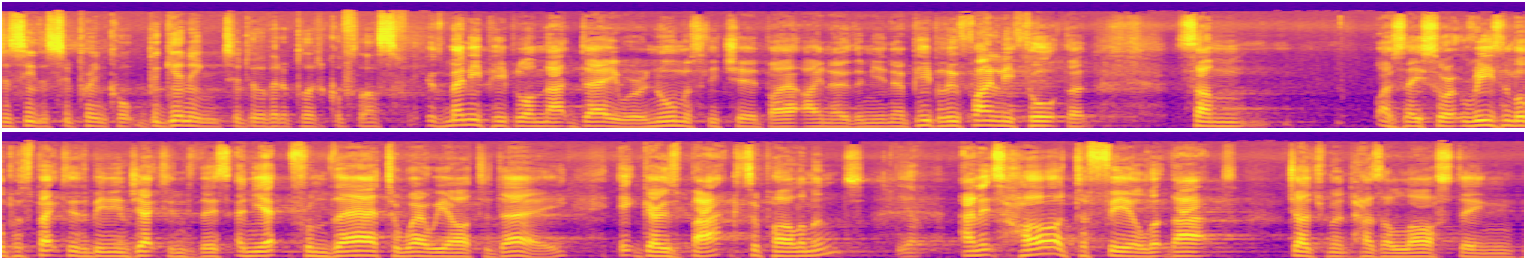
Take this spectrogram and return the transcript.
to see the Supreme Court beginning to do a bit of political philosophy. Because many people on that day were enormously cheered by it. I Know Them. You know, people who finally thought that some, as they saw it, reasonable perspective had been injected into this, and yet from there to where we are today, it goes back to Parliament. Yep. And it's hard to feel that that judgment has a lasting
